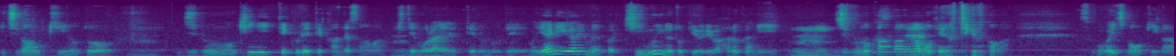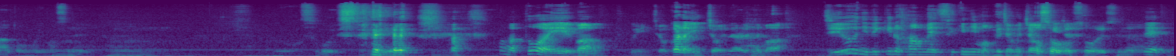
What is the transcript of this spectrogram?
一番大きいのと、うん、自分を気に入ってくれて患者さんは来てもらえてるので、うん、やりがいもやっぱり勤務医の時よりははるかに、自分の看板が持てるっていうのは、そこが一番大きいかなと思いますね。うん。すごいですね。まあ、とはいえ、まあ、副院長から院長になられて、はい、まあ、自由にできる反面責任もめちゃめちゃ大きいですそうですね。で、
